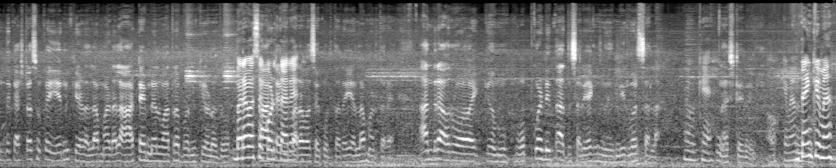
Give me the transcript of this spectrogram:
ಒಂದು ಕಷ್ಟ ಸುಖ ಏನು ಕೇಳಲ್ಲ ಮಾಡಲ್ಲ. ಆ ಟೈಮ್ನಲ್ಲಿ ಮಾತ್ರ ಬಂದು ಕೇಳೋದು. ಭರವಸೆ ಆ time ಕೊಡ್ತಾರೆ. ಭರವಸೆ ಕೊಡ್ತಾರೆ ಎಲ್ಲ ಮಾಡ್ತಾರೆ. ಅಂದ್ರೆ ಅವರು ಒಪ್ಕೊಂಡಿದ್ದ ಅದು ಸರಿಯಾಗಿ ನಿರ್ವಹಿಸಲ್ಲ. ಓಕೆ ಅಷ್ಟೇ. Okay ma'am thank you ma'am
